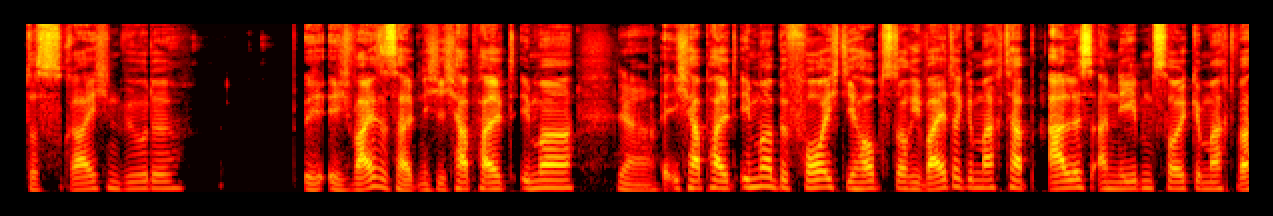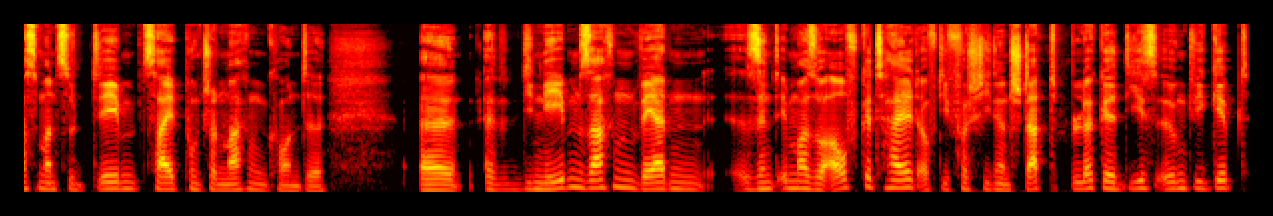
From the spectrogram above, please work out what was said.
das reichen würde. Ich weiß es halt nicht. Ich habe halt immer, ja. ich habe halt immer, bevor ich die Hauptstory weitergemacht habe, alles an Nebenzeug gemacht, was man zu dem Zeitpunkt schon machen konnte. Äh, die Nebensachen werden, sind immer so aufgeteilt auf die verschiedenen Stadtblöcke, die es irgendwie gibt.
